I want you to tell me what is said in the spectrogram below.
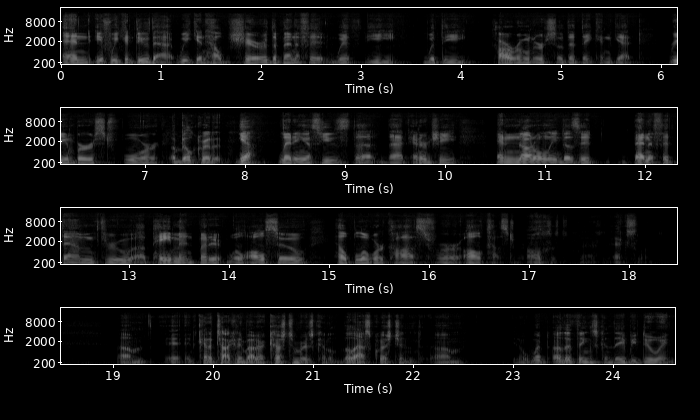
And if we can do that, we can help share the benefit with the with the car owner so that they can get reimbursed for A bill credit. yeah letting us use that that energy. And not only does it benefit them through a payment, but it will also help lower costs for all customers. All customers. Excellent. Um, and, kind of talking about our customers, kind of the last question. Um, you know, what other things can they be doing?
